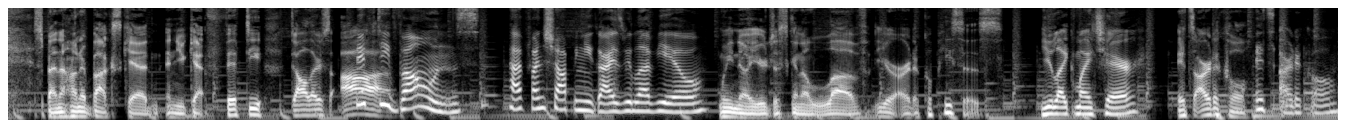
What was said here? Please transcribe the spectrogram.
spend 100 bucks, kid, and you get $50 off. 50 bones. Have fun shopping, you guys. We love you. We know you're just going to love your article pieces. You like my chair? It's article. It's article.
